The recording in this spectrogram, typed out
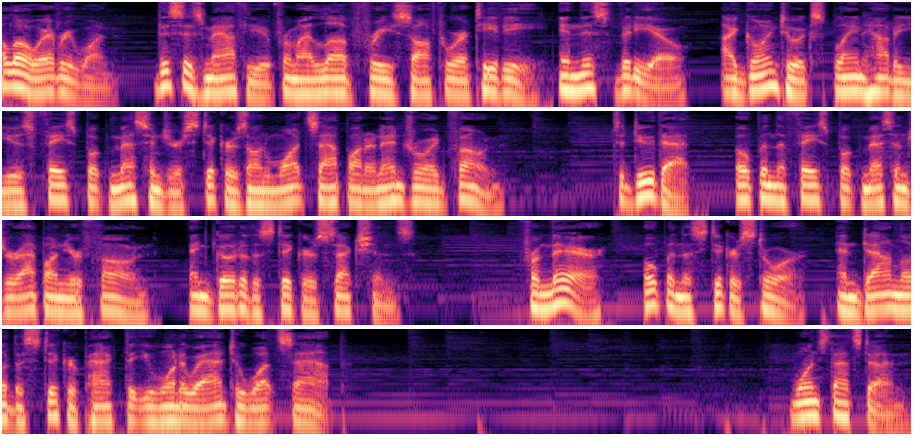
Hello everyone, this is Matthew from I Love Free Software TV. In this video, I going to explain how to use Facebook Messenger stickers on WhatsApp on an Android phone. To do that, open the Facebook Messenger app on your phone, and go to the stickers sections. From there, open the sticker store, and download the sticker pack that you want to add to WhatsApp. Once that's done,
